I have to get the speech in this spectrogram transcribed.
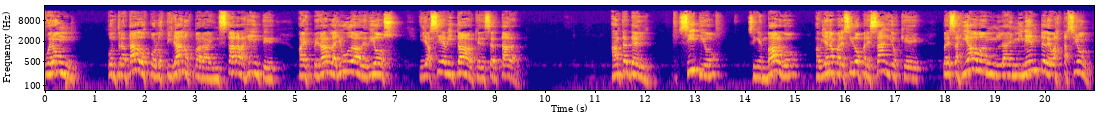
Fueron contratados por los tiranos para instar a la gente a esperar la ayuda de Dios y así evitar que desertaran. Antes del sitio, sin embargo, habían aparecido presagios que presagiaban la eminente devastación.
